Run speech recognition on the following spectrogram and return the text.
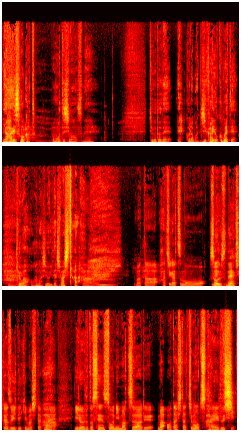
やはりそうかと思ってしまうんですね。ということでえこれはまあ次回を込めてはい今日はお話をいたしました。はいはいまた8月も、そうですねも近づいてきましたから、、はいろいろと戦争にまつわる、まあ、私たちも伝えるし、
